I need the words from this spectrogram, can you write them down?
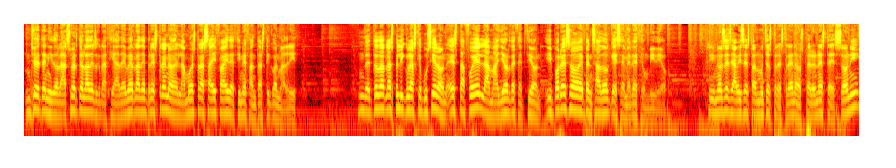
Yo he tenido la suerte o la desgracia de verla de preestreno en la muestra Sci-Fi de Cine Fantástico en Madrid. De todas las películas que pusieron, esta fue la mayor decepción, y por eso he pensado que se merece un vídeo. Y no sé si habéis estado en muchos preestrenos, pero en este Sony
